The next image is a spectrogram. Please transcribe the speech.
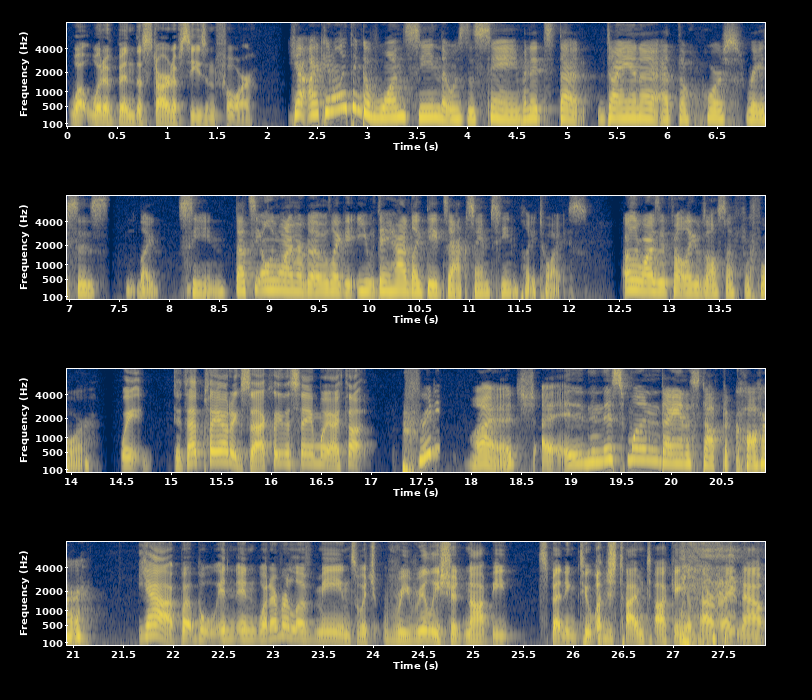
what would have been the start of season 4. Yeah, I can only think of one scene that was the same, and it's that Diana at the horse races like scene. That's the only one I remember that was like you. They had like the exact same scene play twice. Otherwise, it felt like it was all stuff before. Wait, did that play out exactly the same way? I thought Pretty much. In this one, Diana stopped a car. Yeah, but but in, in whatever love means, which we really should not be spending too much time talking about right now.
